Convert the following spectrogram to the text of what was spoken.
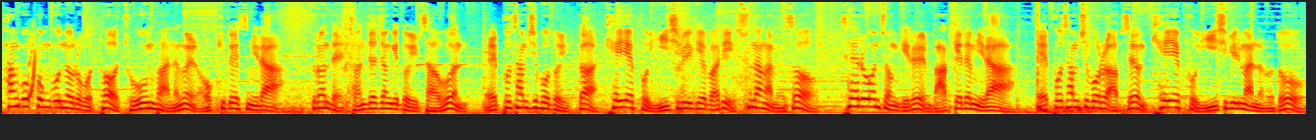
한국 공군으로부터 좋은 반응을 얻기도 했습니다. 그런데 전자전기 도입 사업은 F-35 도입과 KF-21 개발이 순항하면서 새로운 전기를 맞게 됩니다. F-35를 앞세운 KF-21만으로도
